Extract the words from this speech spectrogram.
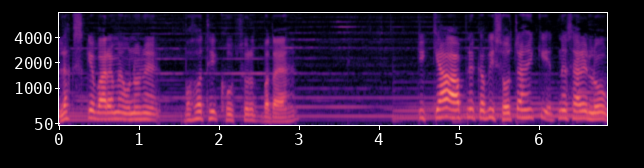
लक्ष्य के बारे में उन्होंने बहुत ही खूबसूरत बताया है कि क्या आपने कभी सोचा है कि इतने सारे लोग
